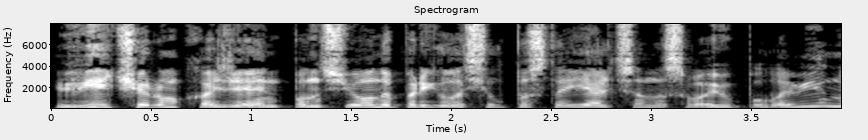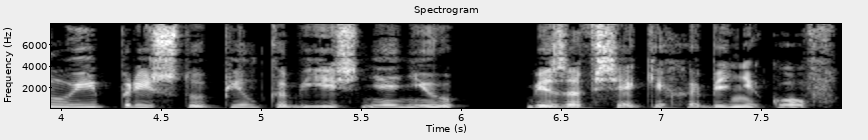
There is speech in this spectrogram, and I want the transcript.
вечером хозяин пансиона пригласил постояльца на свою половину и приступил к объяснению безо всяких обиняков.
